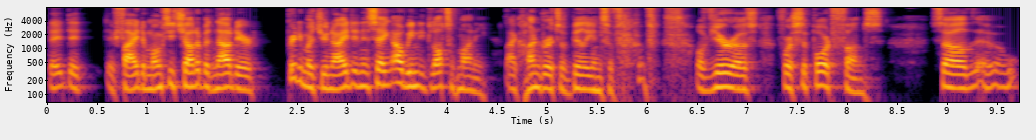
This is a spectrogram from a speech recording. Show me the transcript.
they, they fight amongst each other, but now they're pretty much united in saying, oh, we need lots of money, like hundreds of billions of, of euros for support funds. So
